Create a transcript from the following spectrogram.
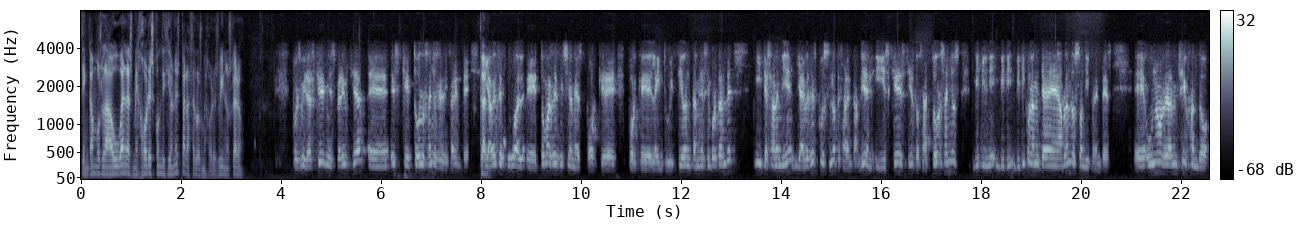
tengamos la uva en las mejores condiciones para hacer los mejores vinos, claro. Pues mira, es que mi experiencia eh, es que todos los años es diferente. Y a veces igual eh, tomas decisiones porque, porque la intuición también es importante y te salen bien y a veces pues no te salen tan bien. Y es que es cierto, o sea, todos los años vitícolamente hablando son diferentes. Eh, uno realmente cuando,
